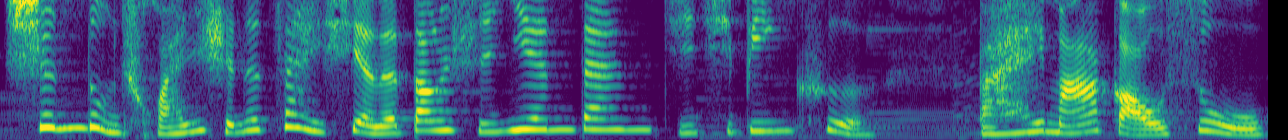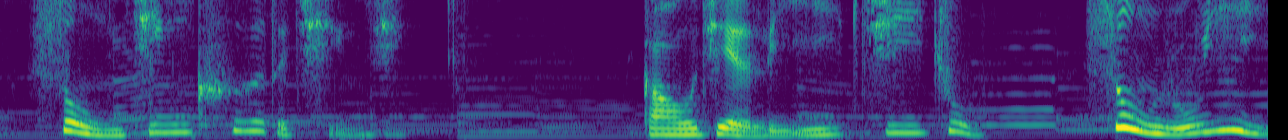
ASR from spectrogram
生动传神的再现了当时燕丹及其宾客白马缟素送荆轲的情景。高渐离击筑，宋如意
